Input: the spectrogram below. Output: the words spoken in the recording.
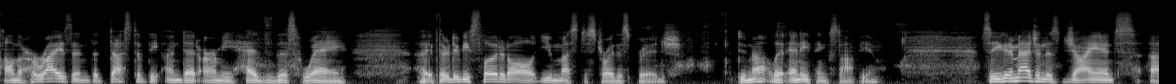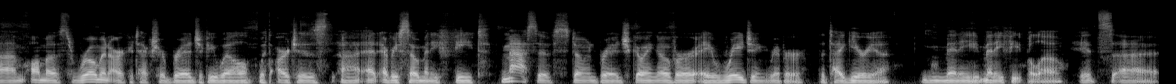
On the horizon, the dust of the undead army heads this way. Uh, if they're to be slowed at all, you must destroy this bridge. Do not let anything stop you. So you can imagine this giant, um, almost Roman architecture bridge, if you will, with arches uh, at every so many feet. Massive stone bridge going over a raging river, the Tigria, many, many feet below. It's uh,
